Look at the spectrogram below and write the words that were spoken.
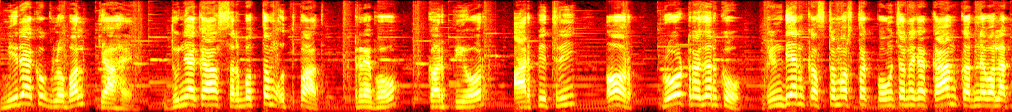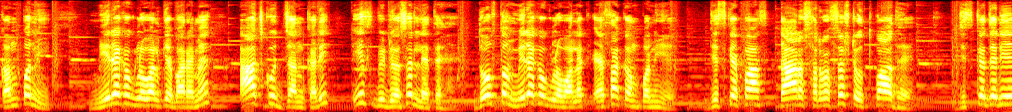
मीराको ग्लोबल क्या है? दुनिया का सर्वोत्तम उत्पाद, ट्रेवो, करप्योर, आरपी और प्रो ट्रेजर को इंडियन कस्टमर्स तक पहुँचाने का काम करने वाला कंपनी मीराको ग्लोबल के बारे में आज कुछ जानकारी इस वीडियो से लेते हैं। दोस्तों मीराको ग्लोबल एक ऐसा कंपनी है जिसके पास चार सर्वश्रेष्ठ उत्पाद है, जिसके ज़रिए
